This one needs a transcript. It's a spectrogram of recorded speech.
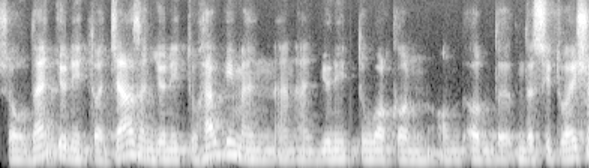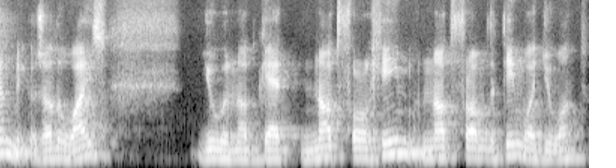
So then you need to adjust and you need to help him and, and, and you need to work on on, on the, the situation because otherwise you will not get not for him, not from the team what you want.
